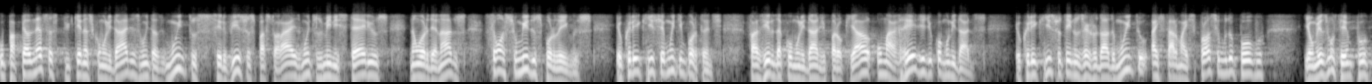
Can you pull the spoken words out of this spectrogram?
o papel nessas pequenas comunidades, muitas, muitos serviços pastorais, muitos ministérios não ordenados são assumidos por leigos. Eu creio que isso é muito importante fazer da comunidade paroquial uma rede de comunidades. Eu creio que isso tem nos ajudado muito a estar mais próximo do povo e, ao mesmo tempo,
